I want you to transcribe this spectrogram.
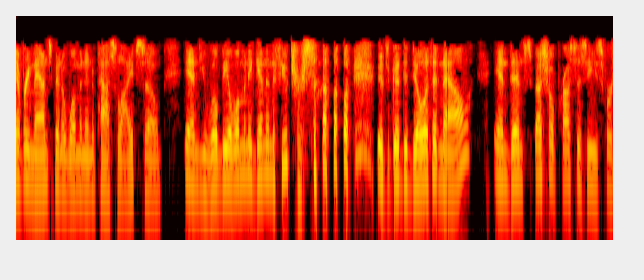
every man's been a woman in a past life, so, and you will be a woman again in the future, so it's good to deal with it now. And then special processes for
